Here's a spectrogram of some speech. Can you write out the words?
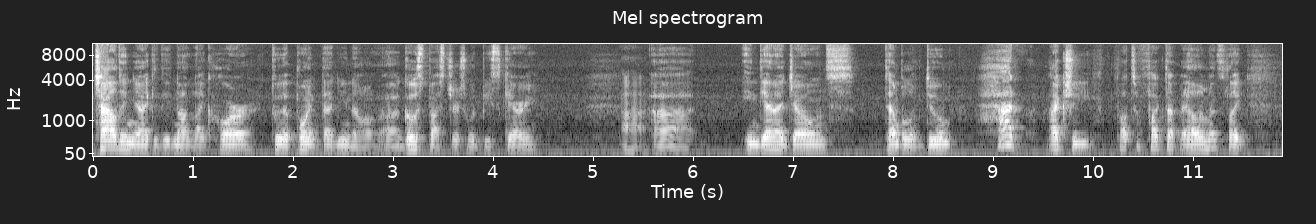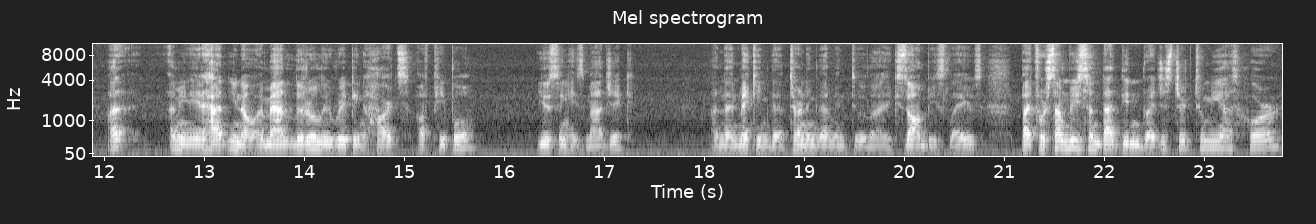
Child Iñaki did not like horror to the point that you know uh, Ghostbusters would be scary. Uh-huh. Uh, Indiana Jones, Temple of Doom had actually lots of fucked up elements. Like, I, I mean, it had you know a man literally ripping hearts of people using his magic and then making them turning them into like zombie slaves but for some reason that didn't register to me as horror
